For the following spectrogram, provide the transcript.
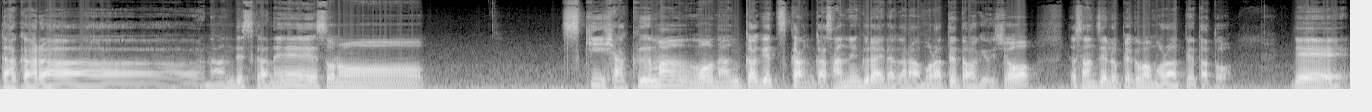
だから、何ですかね、その、月100万を何ヶ月間か3年ぐらいだからもらってたわけでしょ ?3600 万もらってたと。で、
